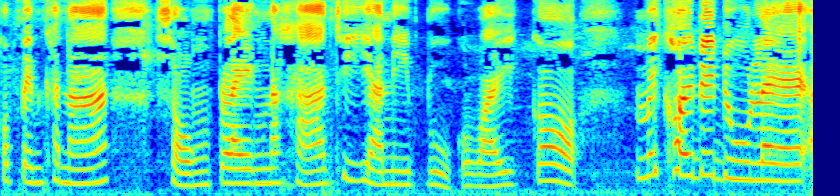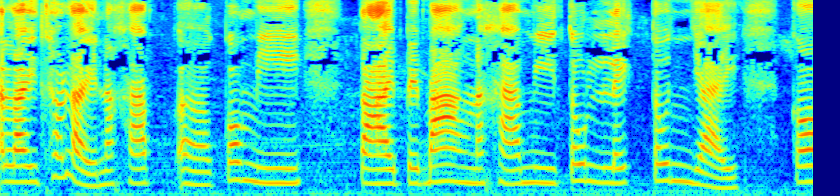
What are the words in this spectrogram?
ก็เป็นคะน้าสองแปลงนะคะ ที่ยานีปลูกเอาไว้ก็ไม่ค่อยได้ดูแลอะไรเท่าไหร่นะคะเอ่อ ก็มี ตายไปบ้างนะคะ มีต้นเล็กต้นใหญ่ ก็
